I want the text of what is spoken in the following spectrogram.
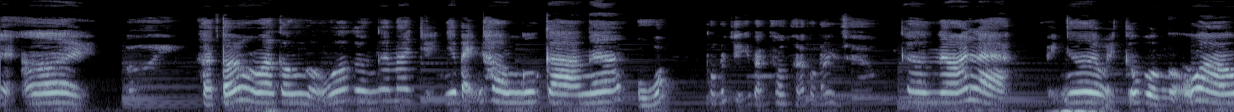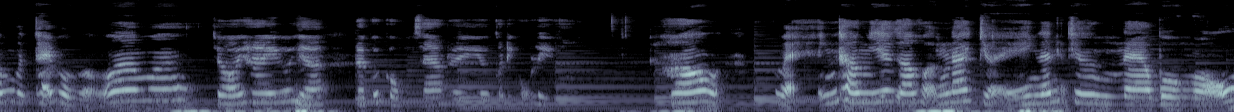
Mẹ ơi, ơi hồi tối hôm qua con ngủ á, con có nói chuyện với bản thân của con á. ủa? Con nói chuyện với bản thân hả? Con nói làm sao? Con nói là Bạn ơi, bạn có buồn ngủ không? Mình thấy buồn ngủ lắm á. trời hay quá vậy. Rồi cuối cùng sao? Rồi có đi ngủ liền không? Không, bản thân với con vẫn nói chuyện đến chừng nào buồn ngủ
